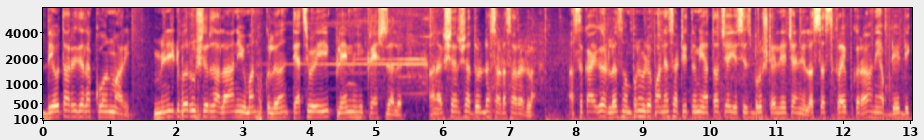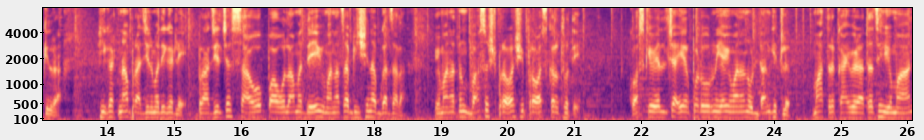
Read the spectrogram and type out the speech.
देवतारे त्याला कोण मारे? मिनिटभर उशीर झाला आणि विमान हुकलं. त्याचवेळी प्लेन हे क्रॅश झालं आणि अक्षरशः तो ढसाढसा रडला. असं काय घडलं? संपूर्ण व्हिडिओ पाहण्यासाठी तुम्ही आताच्या एस एस ब्रोस्टाईल या चॅनेलला सबस्क्राईब करा आणि अपडेट देखील राहा. ही घटना ब्राझीलमध्ये घडली. आहे. ब्राझीलच्या साओ पाओलामध्ये विमानाचा भीषण अपघात झाला. विमानातून बासष्ट प्रवासी प्रवास करत होते. कॉस्केवेलच्या एअरपोर्टवरून या विमानानं उड्डाण घेतलं. मात्र काही वेळातच हे विमान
